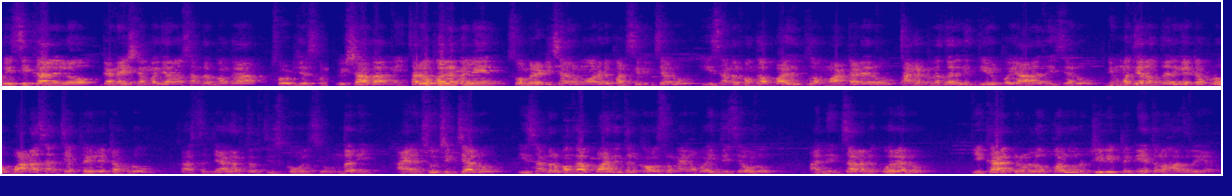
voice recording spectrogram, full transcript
బీసీ కాలనీలో గణేష్ నిమజ్జనం సందర్భంగా చోటు చేసుకున్న విషాదాన్ని సర్వేపల్లి ఎమ్మెల్యే సోమిరెడ్డి చంద్రమోహన్ రెడ్డి పరిశీలించారు. ఈ సందర్భంగా బాధితులతో మాట్లాడారు. సంఘటన జరిగిన తీరుపై ఆరా తీశారు. నిమజ్జనం జరిగేటప్పుడు బాణాసంచా పేలేటప్పుడు కాస్త జాగ్రత్తలు తీసుకోవాల్సి ఉందని ఆయన సూచించారు. ఈ సందర్భంగా బాధితులకు అవసరమైన వైద్య సేవలు అందించాలని కోరారు. ఈ కార్యక్రమంలో పలువురు టీడీపీ నేతలు హాజరయ్యారు.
